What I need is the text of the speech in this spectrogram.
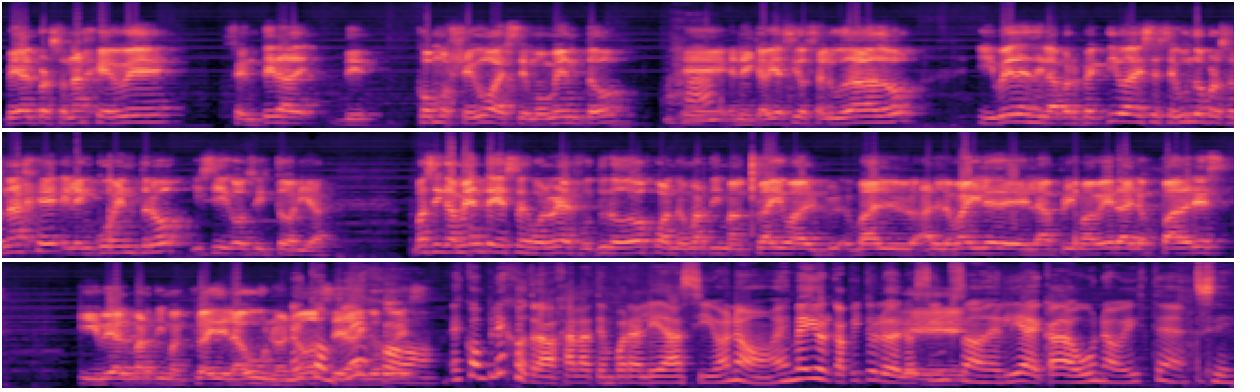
ve al personaje B, se entera de, cómo llegó a ese momento eh, en el que había sido saludado y ve desde la perspectiva de ese segundo personaje el encuentro y sigue con su historia. Básicamente eso es Volver al Futuro 2 cuando Martin McFly va, al, baile de la primavera de los padres y ve al Marty McFly de la 1, ¿no? Es complejo, es... complejo trabajar la temporalidad así, ¿o no? Es medio el capítulo de los eh, Simpsons del día de cada uno, ¿viste? Sí.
